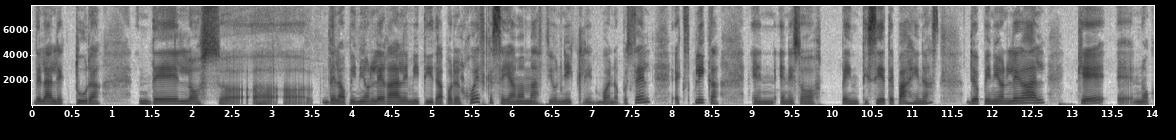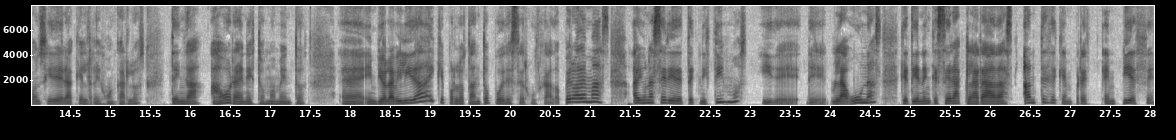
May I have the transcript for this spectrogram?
de la lectura de los uh, uh, uh, de la opinión legal emitida por el juez que se llama Matthew Nicklin. Bueno, pues él explica en, en esos 27 páginas de opinión legal que eh, no considera que el rey Juan Carlos tenga ahora en estos momentos eh, inviolabilidad y que por lo tanto puede ser juzgado. Pero además hay una serie de tecnicismos y de, lagunas que tienen que ser aclaradas antes de que empiece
